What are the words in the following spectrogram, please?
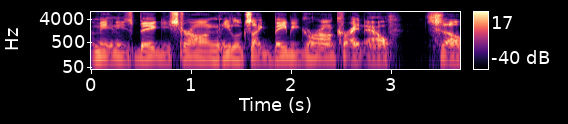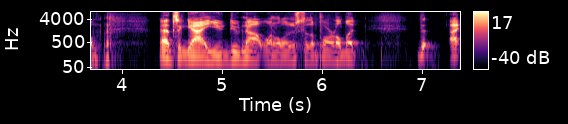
I mean, he's big, he's strong. He looks like baby Gronk right now. So that's a guy you do not want to lose to the portal. But the, I,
